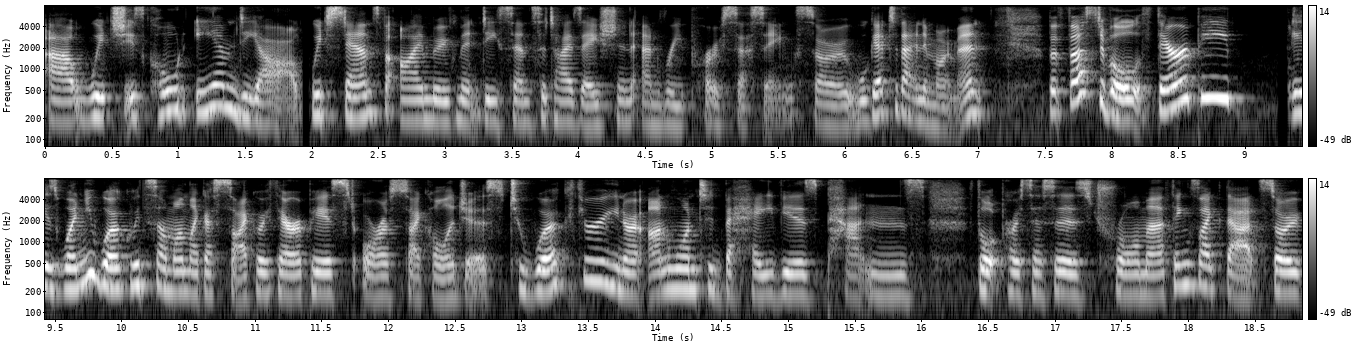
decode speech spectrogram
uh, which is called EMDR, which stands for eye movement desensitization and reprocessing. So, we'll get to that in a moment. But first of all, therapy is when you work with someone like a psychotherapist or a psychologist to work through, you know, unwanted behaviors, patterns, thought processes, trauma, things like that. So,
